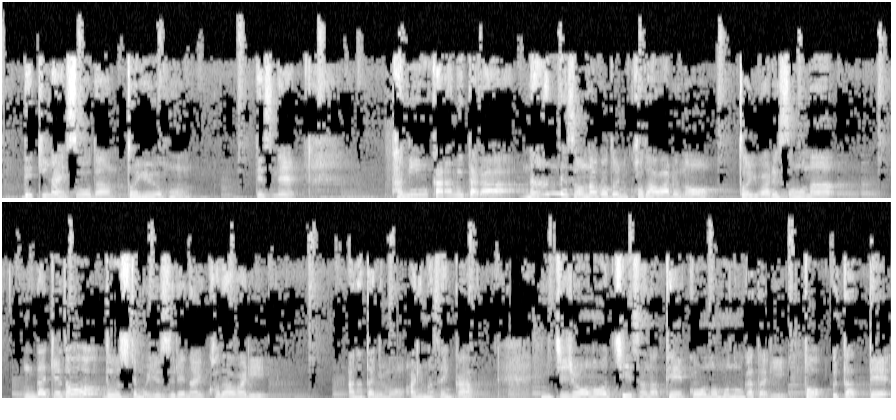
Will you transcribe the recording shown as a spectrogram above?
「できない相談」という本ですね。他人から見たらなんでそんなことにこだわるの？と言われそうなんだけどどうしても譲れないこだわりあなたにもありませんか？日常の小さな抵抗の物語と歌って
